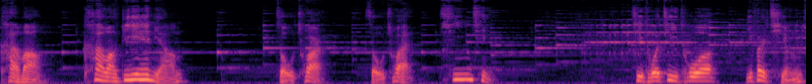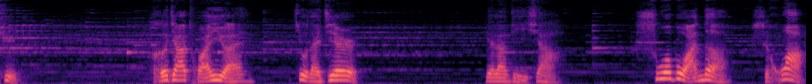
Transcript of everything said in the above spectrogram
看望，看望爹娘。走串，走串亲戚，寄托寄托一份情趣。阖家团圆就在今儿。月亮底下，说不完的是话，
